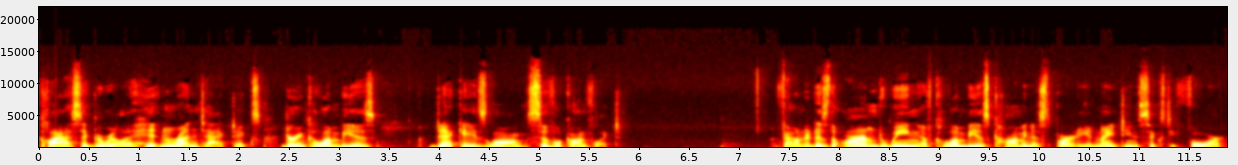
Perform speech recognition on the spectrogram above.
classic guerrilla hit and run tactics during Colombia's decades long civil conflict. Founded as the armed wing of Colombia's Communist Party in 1964,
